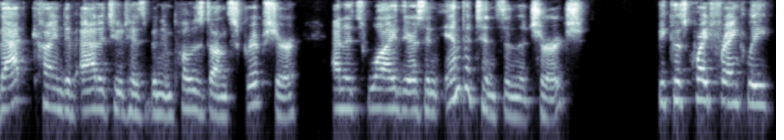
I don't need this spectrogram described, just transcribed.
that kind of attitude has been imposed on Scripture, and it's why there's an impotence in the church, because quite frankly,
